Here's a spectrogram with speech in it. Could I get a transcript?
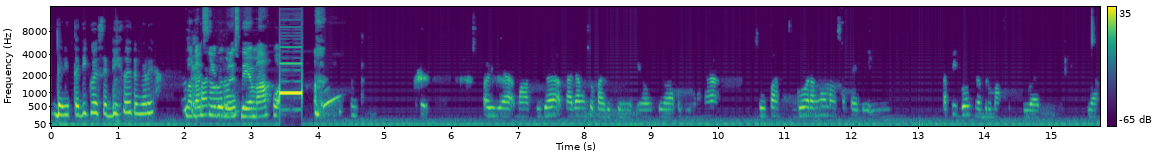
Dari tadi gue sedih tuh dengernya. Makasih udah balas DM aku. oh iya maaf juga kadang suka bikin ilfil atau gimana sumpah gue orangnya emang sepede ini tapi gue gak bermaksud buat yang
